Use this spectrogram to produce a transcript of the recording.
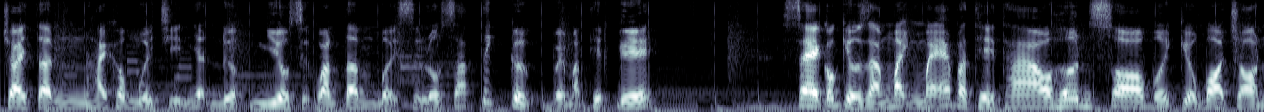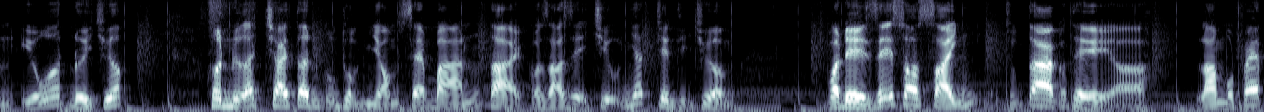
Triton 2019 nhận được nhiều sự quan tâm bởi sự lột xác tích cực về mặt thiết kế. Xe có kiểu dáng mạnh mẽ và thể thao hơn so với kiểu bo tròn yếu ớt đời trước. Hơn nữa, Triton cũng thuộc nhóm xe bán tải có giá dễ chịu nhất trên thị trường. Và để dễ so sánh, chúng ta có thể uh, làm một phép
